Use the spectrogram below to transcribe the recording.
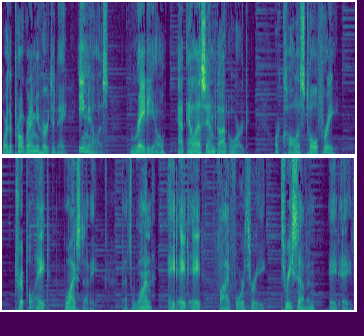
or the program you heard today, email us radio at lsm.org or call us toll free 888 Life Study. That's 1 888 543 3788.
